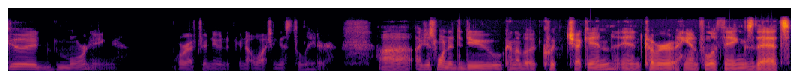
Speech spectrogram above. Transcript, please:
Good morning or afternoon if you're not watching this till later. Uh, I just wanted to do kind of a quick check-in and cover a handful of things that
